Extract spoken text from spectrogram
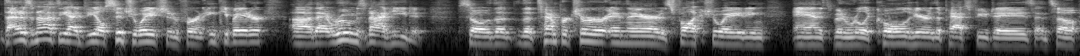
That is not the ideal situation for an incubator. Uh, that room is not heated. So the, the temperature in there is fluctuating and it's been really cold here the past few days and so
